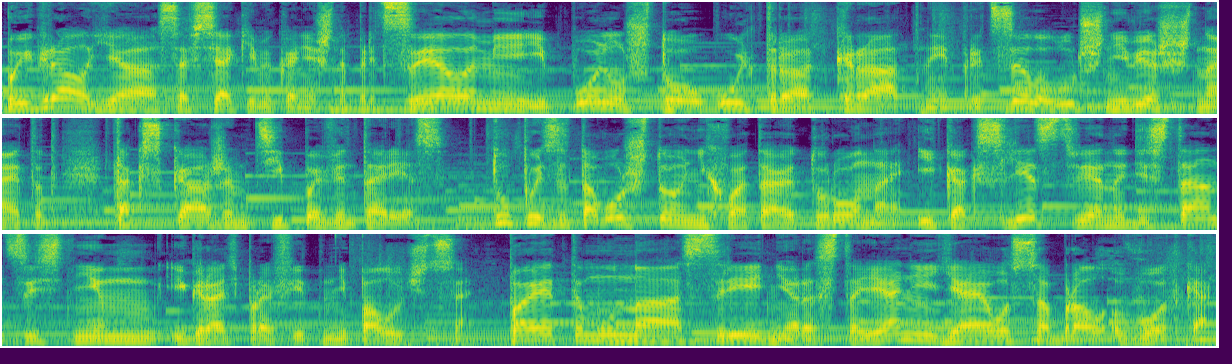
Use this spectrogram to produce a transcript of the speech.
Поиграл я со всякими, конечно, прицелами и понял, что ультракратные прицелы лучше не вешать на этот, так скажем, типа винторез. Тупо из-за того, что не хватает урона, и как следствие на дистанции с ним играть профитно не получится. Поэтому на среднее расстояние я его собрал вот как.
